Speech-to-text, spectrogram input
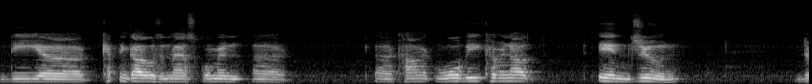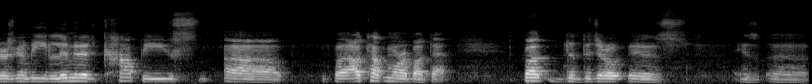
The uh, Captain Goggles and Maskwoman uh, uh, comic will be coming out in June there's going to be limited copies, uh, but I'll talk more about that. But the digital is is uh,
